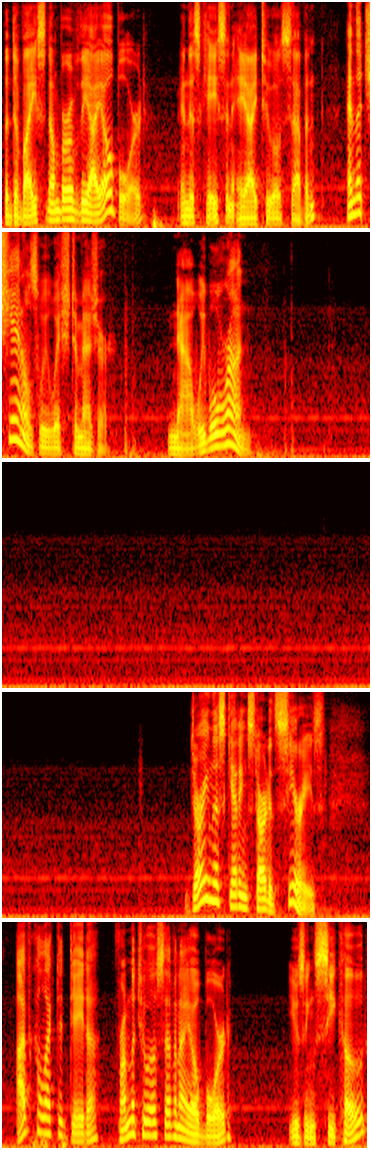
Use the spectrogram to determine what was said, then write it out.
the device number of the I.O. board, in this case an AI207, and the channels we wish to measure. Now we will run. During this Getting Started series, I've collected data from the 207IO board using C code,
